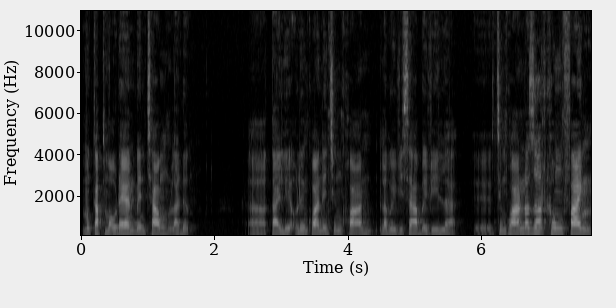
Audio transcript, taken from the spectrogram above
một cặp màu đen bên trong là đựng uh, tài liệu liên quan đến chứng khoán. Là bởi vì sao? Bởi vì là uh, chứng khoán nó rớt không phanh.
